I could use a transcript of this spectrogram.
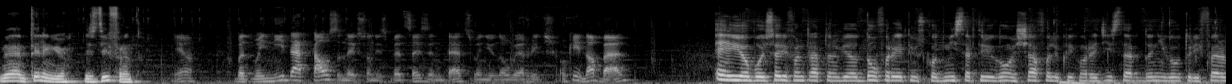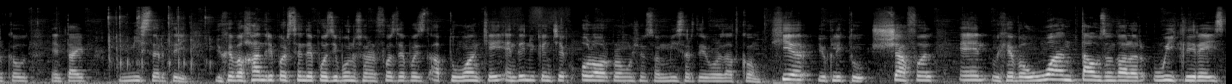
Yeah, I'm telling you, it's different. Yeah. But we need that 1000 X on this bet size and that's when you know we're rich. Okay, not bad. Hey yo boys, sorry for interrupting the video. Don't forget to use code MrTree. You go on shuffle, you click on register, then you go to referral code and type MrTree. You have a 100% deposit bonus on your first deposit up to 1k and then you can check all our promotions on MrTreerewards.com. Here you click to shuffle and we have a $1000 weekly raise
